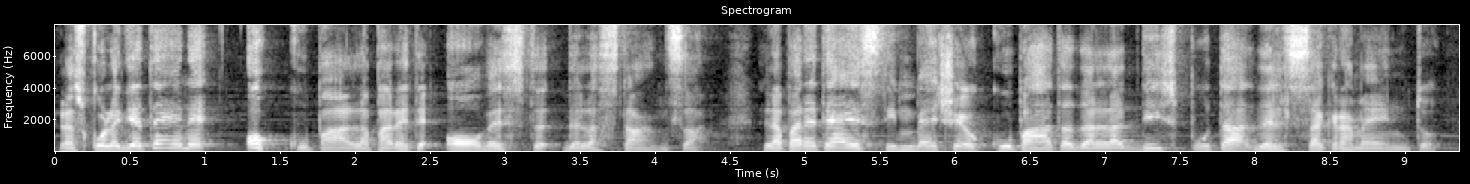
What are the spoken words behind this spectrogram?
La scuola di Atene occupa la parete ovest della stanza, la parete est invece è occupata dalla disputa del sacramento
